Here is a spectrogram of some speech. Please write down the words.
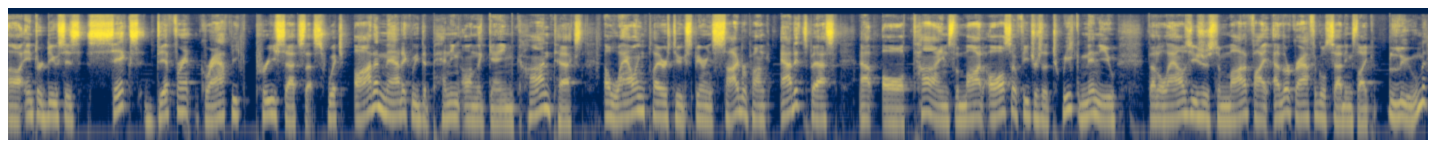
uh, introduces six different graphic presets that switch automatically depending on the game context, allowing players to experience Cyberpunk at its best at all times. The mod also features a tweak menu that allows users to modify other graphical settings like bloom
